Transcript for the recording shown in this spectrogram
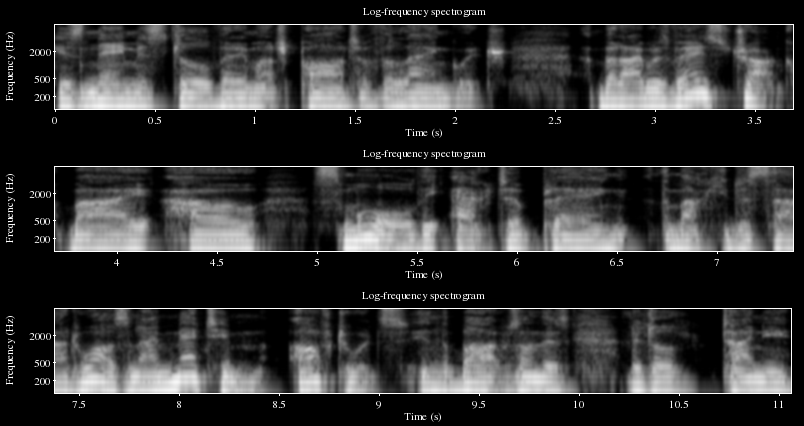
his name is still very much part of the language. But I was very struck by how small the actor playing the Marquis de Sade was. And I met him afterwards in the bar. It was one of those little tiny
